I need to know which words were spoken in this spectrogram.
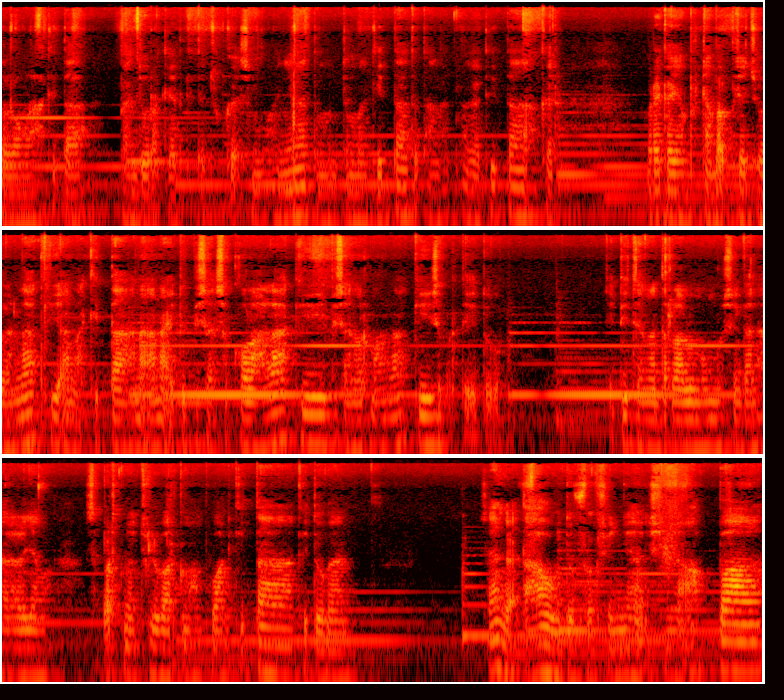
tolonglah kita bantu rakyat kita juga semuanya teman-teman kita tetangga-tetangga kita agar mereka yang berdampak bisa jualan lagi anak kita anak-anak itu bisa sekolah lagi bisa normal lagi seperti itu. Jadi jangan terlalu memusingkan hal-hal yang sepertinya di luar kemampuan kita gitu kan saya nggak tahu itu vaksinnya isinya apa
